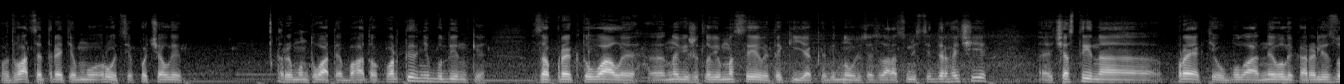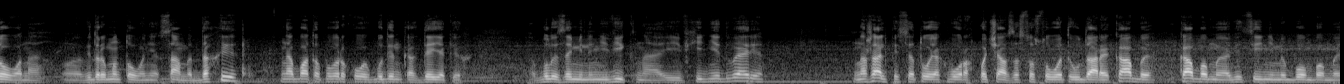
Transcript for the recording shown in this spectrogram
в 2023 році почали ремонтувати багатоквартирні будинки, запроектували е, нові житлові масиви, такі як відновлюються зараз у місті Дергачі. Е, Частина проєктів була невелика реалізована, е, відремонтовані саме дахи на багатоповерхових будинках, деяких були замінені вікна і вхідні двері. На жаль, після того, як ворог почав застосовувати удари каби, кабами, авіаційними бомбами,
